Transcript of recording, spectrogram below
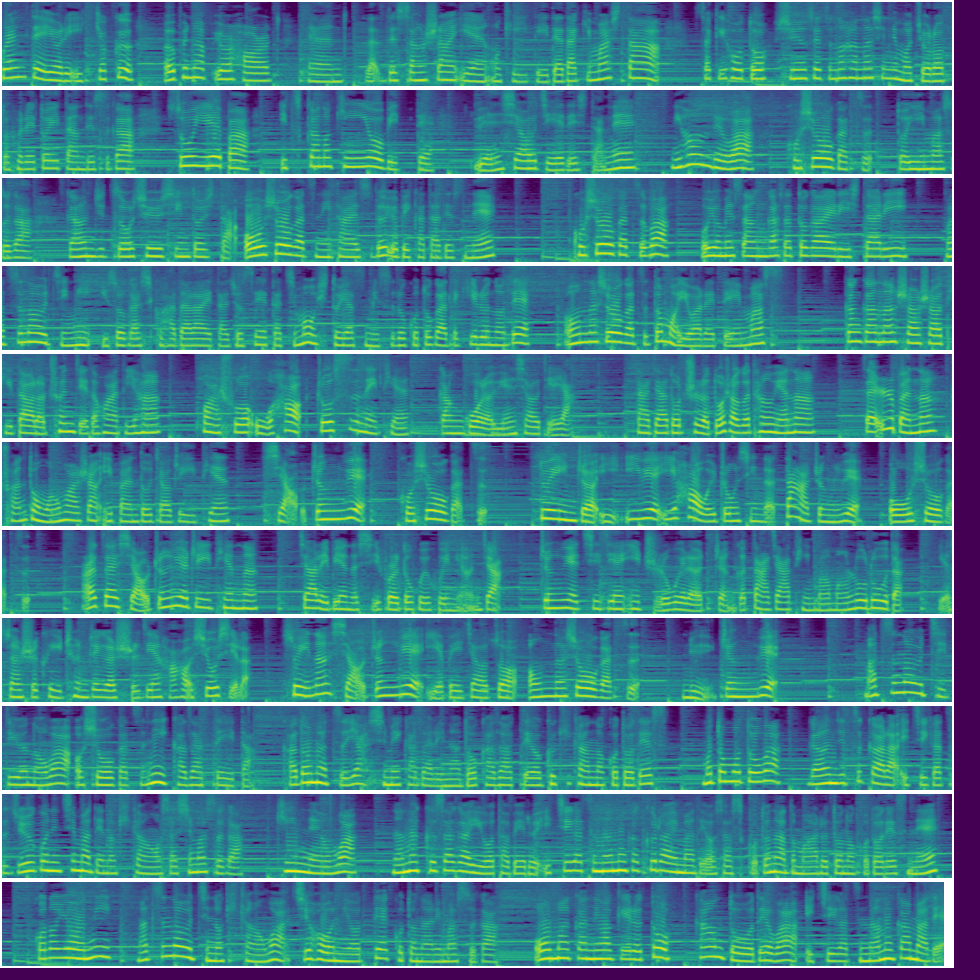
フレンテより1曲 Open Up Your Heart and Let the Sunshine In を聴いていただきました。先ほど春節の話にもちょろっと触れといたんですが、そういえば5日の金曜日って元宵節でしたね。日本では小正月と言いますが、元日を中心とした大正月に対する呼び方ですね。小正月はお嫁さんが里帰りしたり、松のうちに忙しく働いた女性たちも一休みすることができるので、女正月とも言われています。刚刚呢，稍稍提到了春节的话题哈。话说五号周四那天刚过了元宵节呀，大家都吃了多少个汤圆呢？在日本呢，传统文化上一般都叫这一天小正月（こしょうがつ），对应着以一月一号为中心的大正月（おしょうがつ）。而在小正月这一天呢，家里边的媳妇儿都会回娘家。正月期间一直为了整个大家庭忙忙碌碌的，也算是可以趁这个时间好好休息了。所以呢，小正月也被叫做 Onna s h o g a t 女正月）。m a t s u s h i いうのはお正月に飾っていた角松や締め飾りなど飾っておく期間のことです。もともとは元日から1月15日までの期間を指しますが、近年は七草貝を食べる1月7日くらいまでを指すことなどもあるとのことですね。このように松の内の期間は地方によって異なりますが、大まかに分けると関東では1月7日まで、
